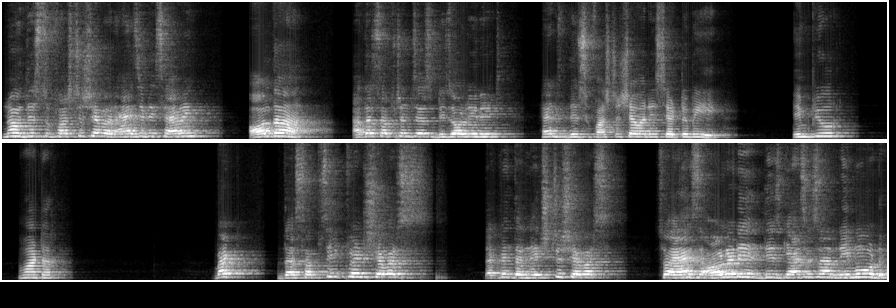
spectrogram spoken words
Now this first shower, as it is having all the other substances dissolved in it, hence this first shower is said to be impure water. But the subsequent showers, that means the next showers, so as already these gases are removed,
